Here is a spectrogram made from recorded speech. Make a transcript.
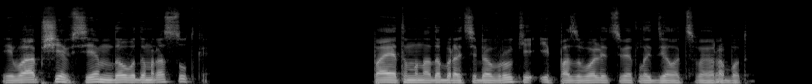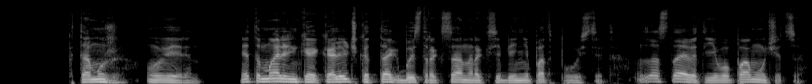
и вообще всем доводам рассудка. Поэтому надо брать себя в руки и позволить Светлой делать свою работу. К тому же, уверен, эта маленькая колючка так быстро Ксанера к себе не подпустит, заставит его помучиться.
